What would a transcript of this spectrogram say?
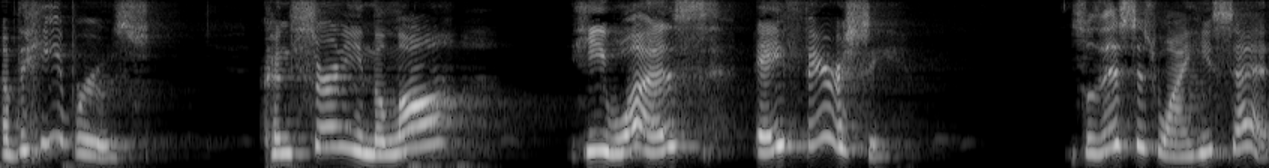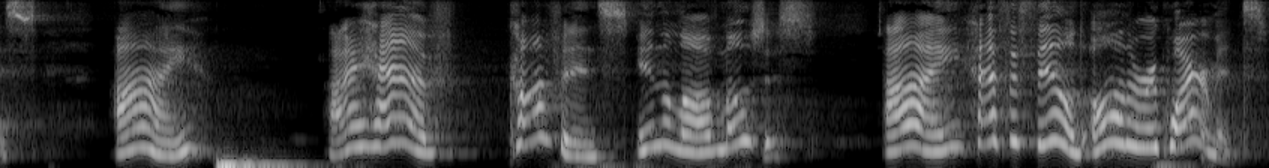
of the Hebrews. Concerning the law, he was a Pharisee. So this is why he says, I, I have confidence in the law of Moses. I have fulfilled all the requirements.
